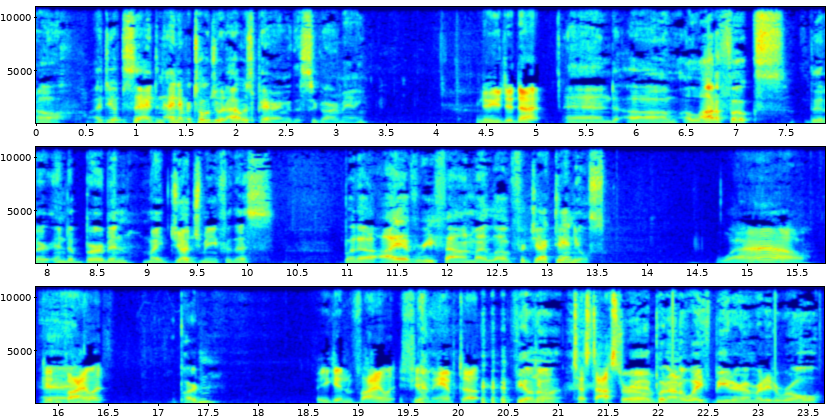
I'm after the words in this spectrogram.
Oh, I do have to say, I didn't. I never told you what I was pairing with this cigar, Manny. No, you did not? And um, a lot of folks that are into bourbon might judge me for this, but uh, I have refound my love for Jack Daniels. Wow. Getting And- violent? Pardon? Are you getting violent? Feeling amped up? Feeling all, testosterone? yeah, put on a wife beater. I'm ready to roll.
